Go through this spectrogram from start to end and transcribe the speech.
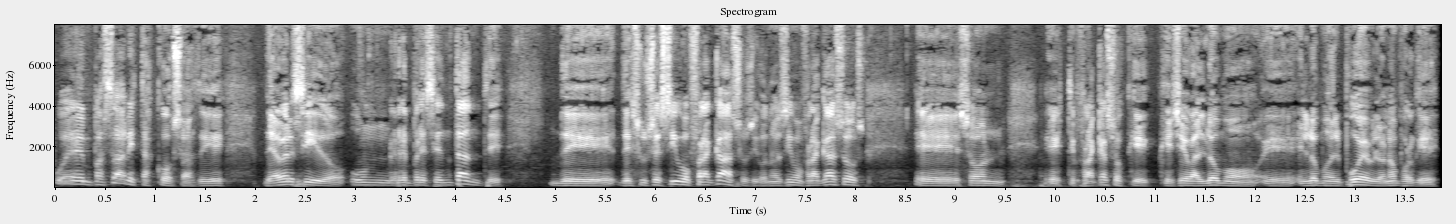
pueden pasar estas cosas de, de haber sido un representante de, de sucesivos fracasos, y cuando decimos fracasos eh, son este, fracasos que, lleva el lomo, eh, el lomo del pueblo, ¿no? Porque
